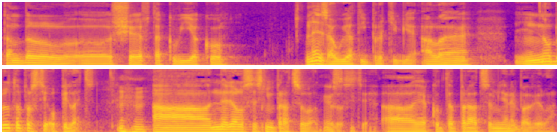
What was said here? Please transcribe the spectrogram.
tam byl uh, šéf takový jako, nezaujatý proti mě, ale No byl to prostě opilec. Mm-hmm. A nedalo se s ním pracovat Jasně. prostě. A jako ta práce mě nebavila.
